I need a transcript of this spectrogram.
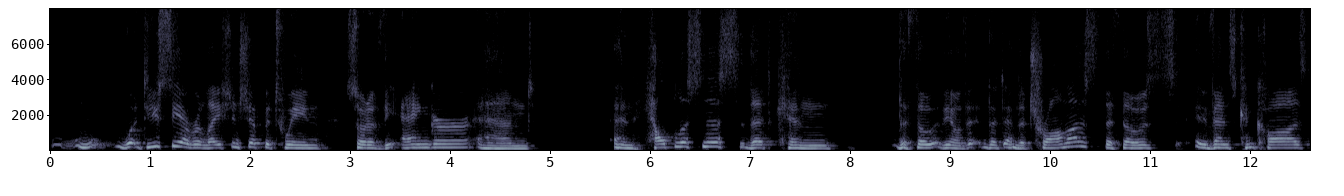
What do you see a relationship between sort of the anger and and helplessness that can that the, you know the, the, and the traumas that those events can cause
